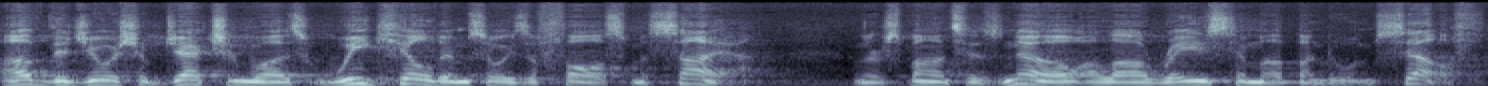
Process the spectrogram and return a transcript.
of the Jewish objection was, we killed him, so he's a false Messiah. And the response is, no, Allah raised him up unto himself.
